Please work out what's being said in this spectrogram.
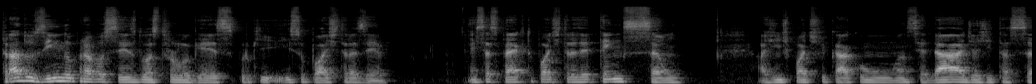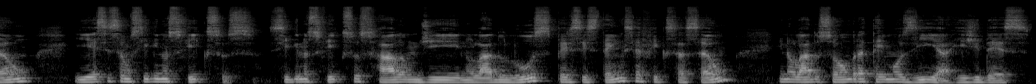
Traduzindo para vocês do astrologuês, porque isso pode trazer. Esse aspecto pode trazer tensão. A gente pode ficar com ansiedade, agitação, e esses são signos fixos. Signos fixos falam de, no lado luz, persistência, fixação, e no lado sombra, teimosia, rigidez.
